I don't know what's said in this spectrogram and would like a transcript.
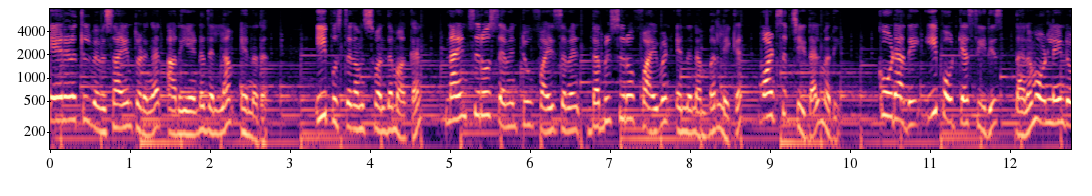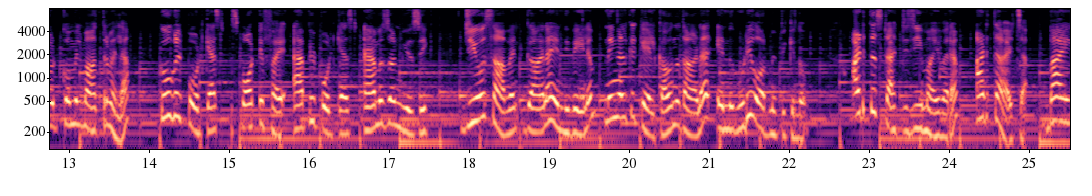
കേരളത്തിൽ വ്യവസായം തുടങ്ങാൻ അറിയേണ്ടതെല്ലാം എന്നത്. ഈ പുസ്തകം സ്വന്തമാക്കാൻ nine zero seven two five seven double zero five one എന്ന നമ്പറിലേക്ക് വാട്സ്ആപ്പ് ചെയ്താൽ മതി. കൂടാതെ ഈ podcast series Dhanam online dot കോമിൽ മാത്രമല്ല Google podcast Spotify Apple podcast Amazon music Jio Saavn Gaana എന്നിവയിലും നിങ്ങൾക്ക് കേൾക്കാവുന്നതാണ് എന്നുകൂടി ഓർമ്മിപ്പിക്കുന്നു. അടുത്ത സ്ട്രാറ്റജിയുമായി വരാം. അടുത്ത ആഴ്ച. ബൈ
